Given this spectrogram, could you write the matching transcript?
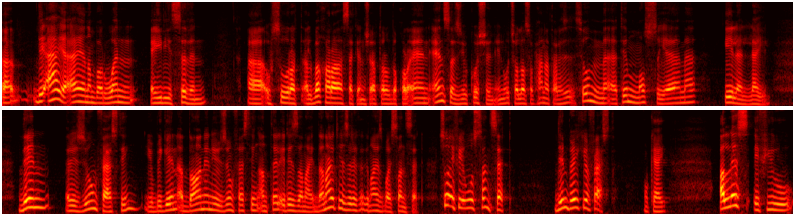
Uh, the ayah, ayah number 187 uh, of Surah Al-Baqarah, second chapter of the Quran, answers your question in which Allah subhanahu wa ta'ala says, ثُمَّ أَتِمُّ الصِّيَامَ إِلَى اللَّيْلِ Then resume fasting. You begin at dawn and you resume fasting until it is the night. The night is recognized by sunset. So if it was sunset, then break your fast. Okay? Unless if you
